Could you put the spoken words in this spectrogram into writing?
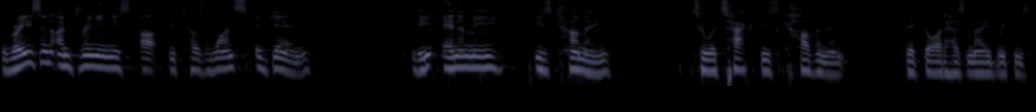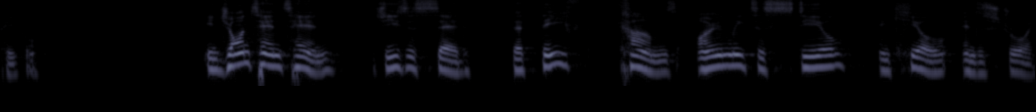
The reason I'm bringing this up because once again, the enemy is coming to attack this covenant that God has made with his people. In John 10:10, 10, 10, Jesus said, "The thief comes only to steal and kill and destroy.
